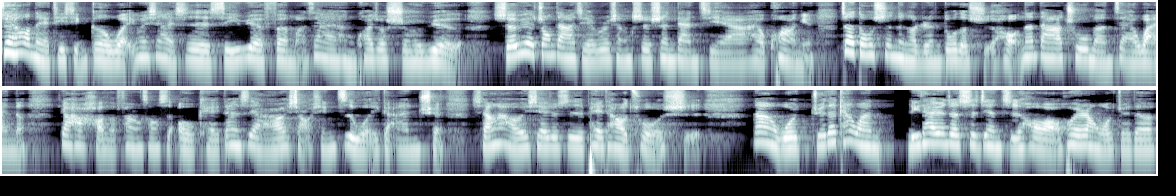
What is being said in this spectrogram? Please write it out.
最后呢，也提醒各位，因为现在也是十一月份嘛，再来很快就十二月了。十二月重大节日像是圣诞节啊，还有跨年，这都是那个人多的时候。那大家出门在外呢，要好好的放松是 OK，但是也要小心自我一个安全，想好一些就是配套措施。那我觉得看完梨泰院这事件之后啊，会让我觉得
